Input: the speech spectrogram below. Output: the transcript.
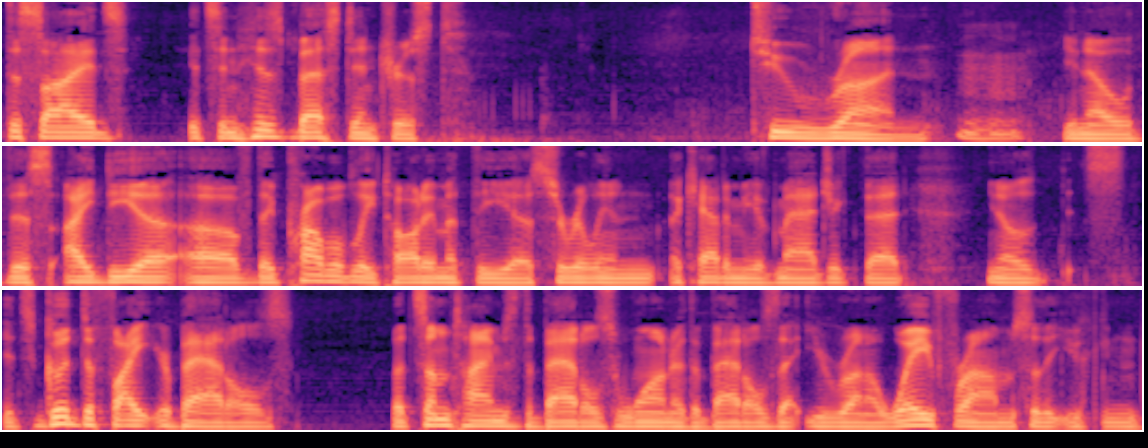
decides it's in his best interest to run? You know, this idea of they probably taught him at the uh, Cerulean Academy of Magic that you know it's, it's good to fight your battles, but sometimes the battles won are the battles that you run away from, so that you can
